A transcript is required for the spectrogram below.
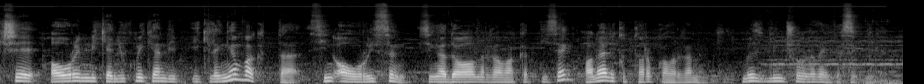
кеше авырыйм микән, юк микән дип икеләнгән вакытта, син авырыйсың, сиңа дәваланырга вакыт дисәң, аны әле коткарып калырга мөмкин. Без мин шуны гына әйтәсек килә.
